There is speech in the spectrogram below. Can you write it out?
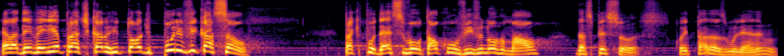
ela deveria praticar o ritual de purificação, para que pudesse voltar ao convívio normal das pessoas. Coitadas das mulheres, né? Irmão?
